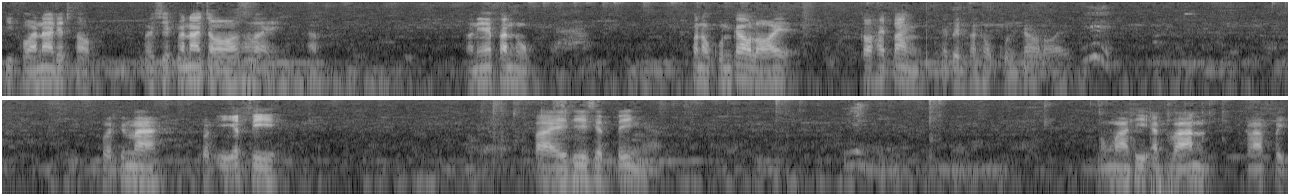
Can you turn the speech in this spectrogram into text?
ที่ขวาหน้าเดสก์ท็อปไปเช็คว่าหน้าจอเท่าไหร่ครับอันนี้พันหกพันหกคูณเก้าร้อยก็ให้ตั้งให้เป็นพันหกคูณเก้าร้อยเปิดขึ้นมา กด ESC ไปที่ setting ครับลงมาที่ advanced graphic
